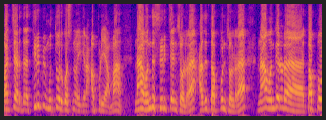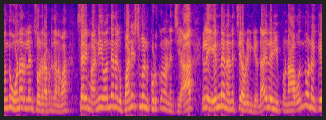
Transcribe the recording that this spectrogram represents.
வச்ச இடத்துல திருப்பி முத்து ஒரு கொஸ்டின் வைக்கிறான். அப்படியாமா நான் வந்து சிரிச்சேன்னு சொல்றேன். அது தப்புன்னு சொல்றேன். நான் வந்து என்னோட தப்பை வந்து உணரலன்னு சொல்றேன். அப்படிதானமா சரிம்மா நீ வந்து எனக்கு பனிஷ்மெண்ட் கொடுக்கணும்னு நினைச்சியா? இல்ல என்ன நினைச்சி அப்படின்னு கேட்டா இல்ல நீ இப்போ நான் வந்து உனக்கு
